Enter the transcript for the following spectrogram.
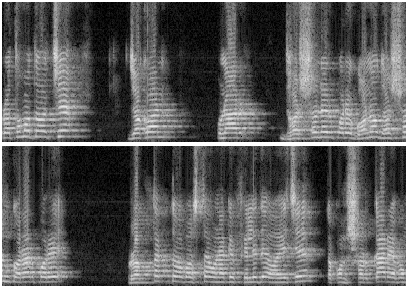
প্রথমত হচ্ছে, যখন ওনার ধর্ষণের পরে, গণধর্ষণ করার পরে রক্তাক্ত অবস্থায় ওনাকে ফেলে দেওয়া হয়েছে, তখন সরকার এবং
